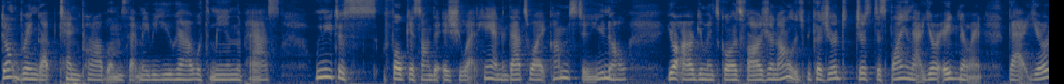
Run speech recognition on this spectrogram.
don't bring up 10 problems that maybe you have with me in the past. We need to s- focus on the issue at hand. And that's why it comes to, you know, your arguments go as far as your knowledge because you're just displaying that you're ignorant, that you're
